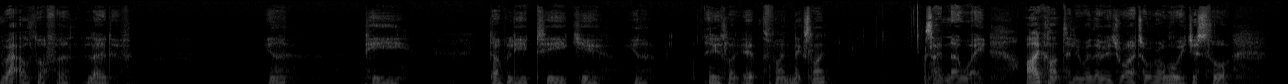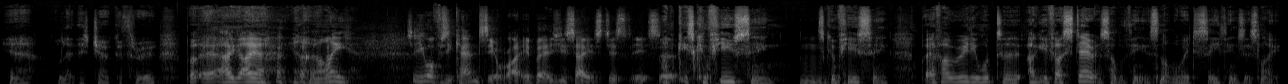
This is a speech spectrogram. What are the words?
rattled off a load of, you know, P, W, T, Q, you know. And he's like, "Yep, that's fine." Next line. It's like, no way. I can't tell you whether it's right or wrong. Or we just thought, yeah, we'll let this joker through. But uh, I, I uh, you know, I, So you obviously can see all right, but as you say, it's just it's. Uh, it's confusing. Mm. It's confusing. But if I really want to, if I stare at something, it's not the way to see things. It's like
